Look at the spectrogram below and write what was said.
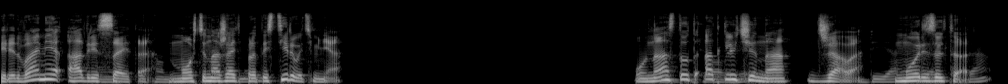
Перед вами адрес сайта. Можете нажать «Протестировать меня». У нас тут отключена Java. Мой результат.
